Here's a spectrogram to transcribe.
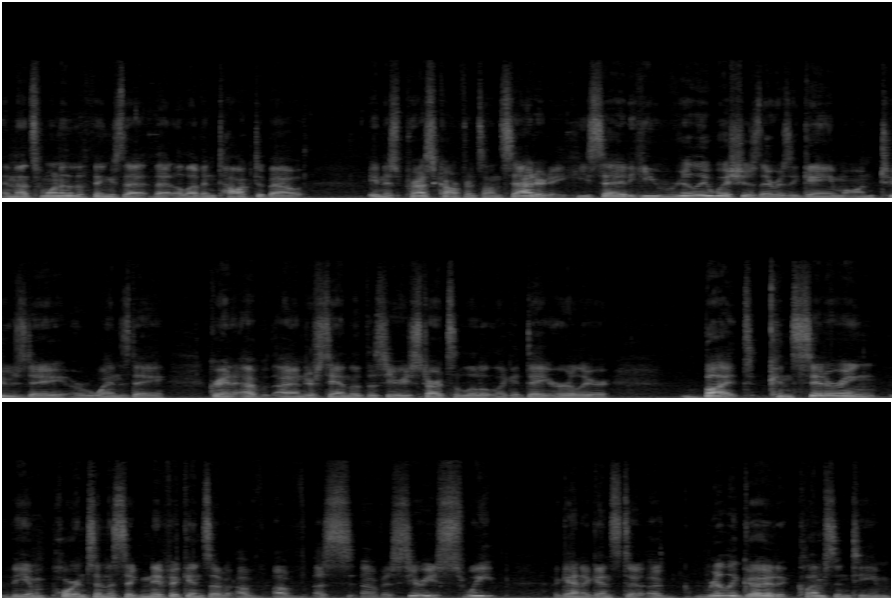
and that's one of the things that that Eleven talked about in his press conference on Saturday. He said he really wishes there was a game on Tuesday or Wednesday. Granted, I, I understand that the series starts a little like a day earlier, but considering the importance and the significance of of, of, a, of a series sweep, again against a, a really good Clemson team,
